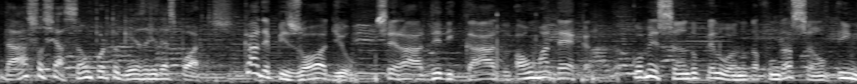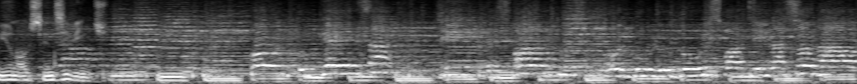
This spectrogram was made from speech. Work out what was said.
da Associação Portuguesa de Desportos. Cada episódio será dedicado a uma década, começando pelo ano da fundação, em 1920. Portuguesa de desportos, orgulho do esporte nacional.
